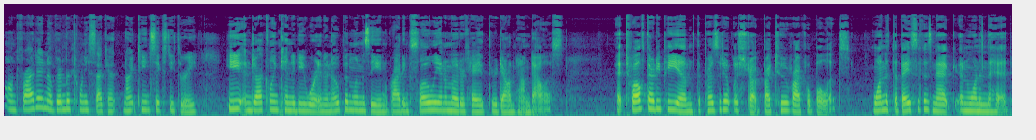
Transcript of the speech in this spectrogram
On Friday, November 22, 1963, he and Jacqueline Kennedy were in an open limousine riding slowly in a motorcade through downtown Dallas. At 12:30 p.m., the president was struck by two rifle bullets, one at the base of his neck and one in the head.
